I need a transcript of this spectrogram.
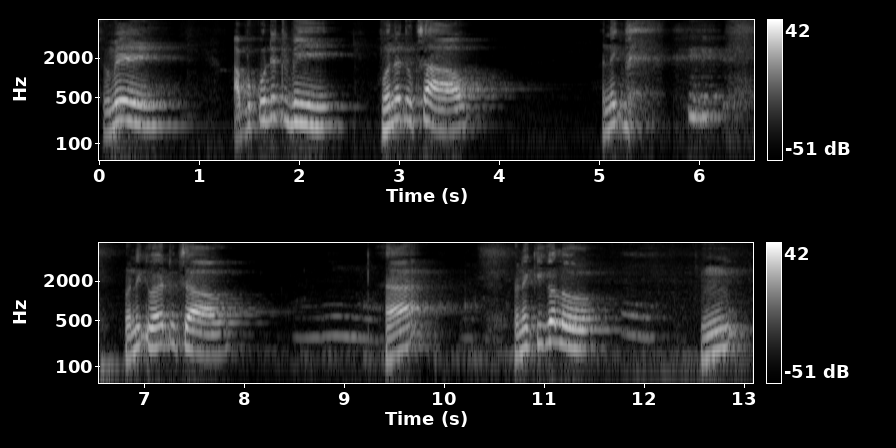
sumi apa kudet bi? Mana tuh sao? Anik, mana kibar tuh sao? Ha? Mana kikalo? Hmm?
